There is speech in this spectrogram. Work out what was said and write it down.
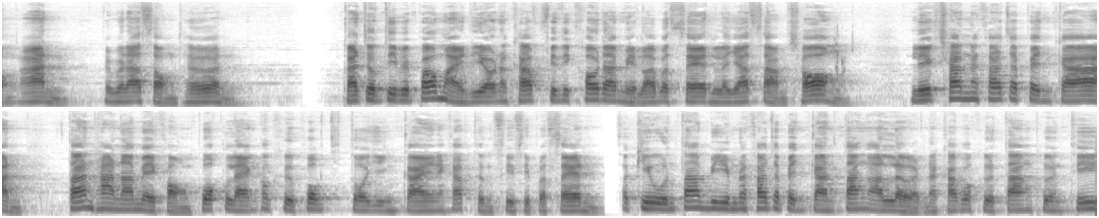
2อัน เป็นเวลา 2 เทิร์นการโจมตีเป็นเป้าหมายเดียวนะครับ Physical Damage 100%ระยะ 3 ช่อง Reaction นะครับจะเป็นการต้านทานดาเมจของพวกแรงก็คือพวกตัวยิงไกลนะครับถึง 40%สกิลอุลตร้าบีมนะครับจะเป็นการตั้งอ alert นะครับก็คือตั้งพื้นที่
